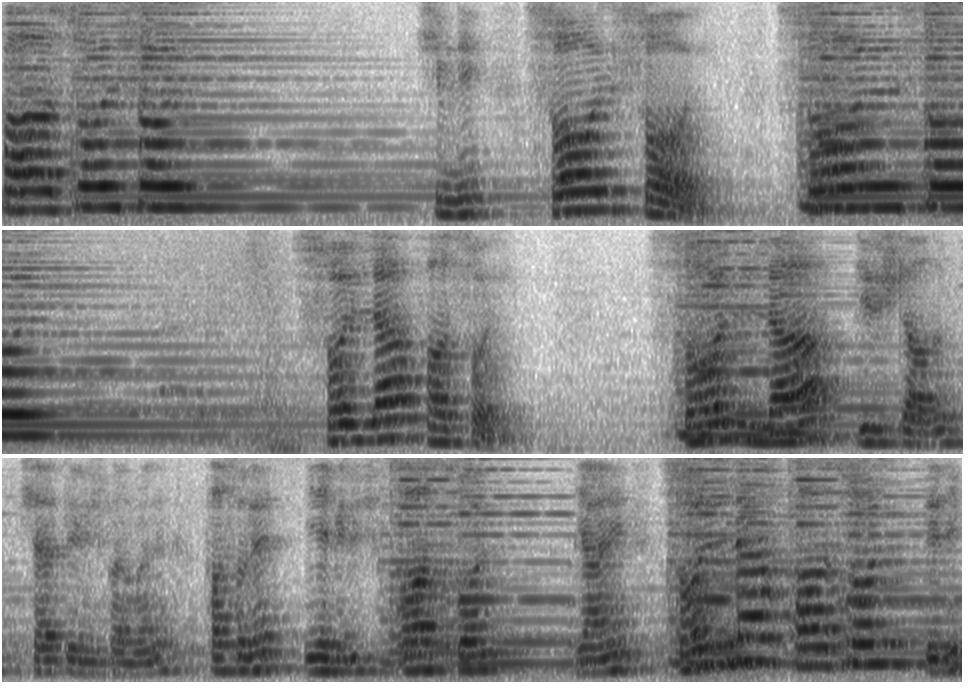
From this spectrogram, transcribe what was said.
fa sol sol. Şimdi sol sol. Sol sol. Sol la fa sol. Sol la bir üçlü aldım. İşaretle yüzük parmağıyla. Fa sole yine bir üç. Fa sol. Yani sol la fa sol dedik.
